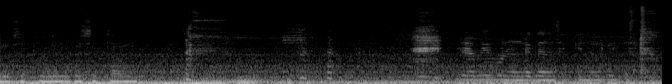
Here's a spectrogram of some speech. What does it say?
po sakyanan ka sa tao. Grabe po nang dagang sakyan ng kita.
